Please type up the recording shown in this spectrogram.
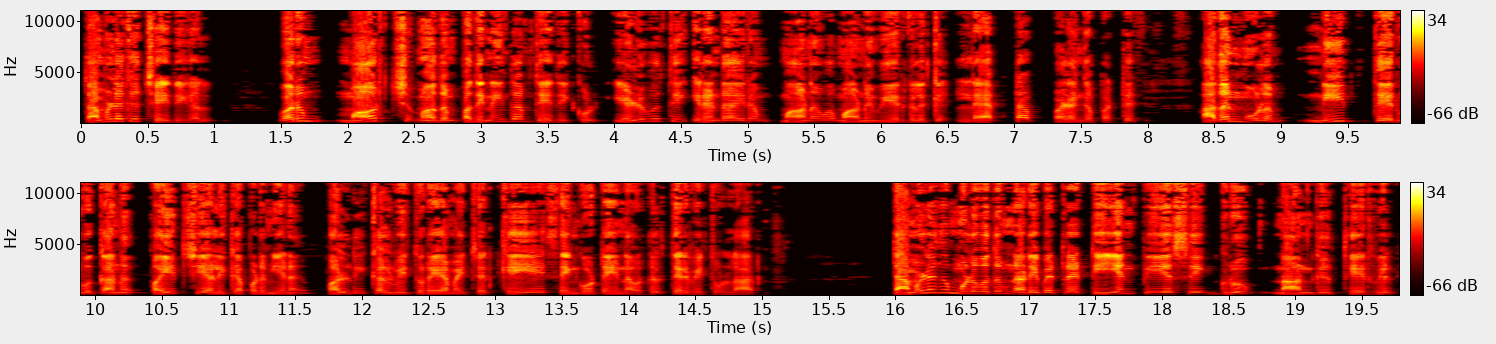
தமிழக செய்திகள். வரும் மார்ச் மாதம் பதினைந்தாம் தேதிக்குள் எழுபத்தி இரண்டாயிரம் மாணவ மாணவியர்களுக்கு லேப்டாப் வழங்கப்பட்டு அதன் மூலம் நீட் தேர்வுக்கான பயிற்சி அளிக்கப்படும் என பள்ளி கல்வித்துறை அமைச்சர் கே ஏ செங்கோட்டையன் அவர்கள் தெரிவித்துள்ளார். தமிழகம் முழுவதும் நடைபெற்ற டிஎன்பிஎஸ்சி குரூப் நான்கு தேர்வில்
